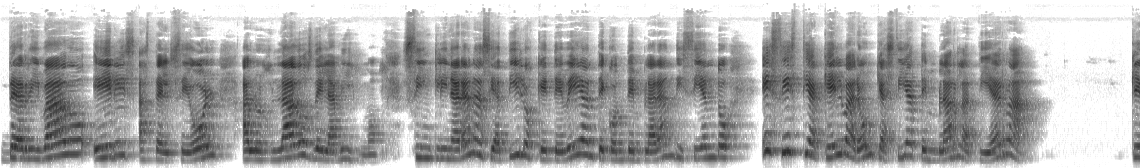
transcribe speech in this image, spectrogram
derribado eres hasta el Seol, a los lados del abismo. Se inclinarán hacia ti los que te vean, te contemplarán diciendo, ¿Es este aquel varón que hacía temblar la tierra? ¿Que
